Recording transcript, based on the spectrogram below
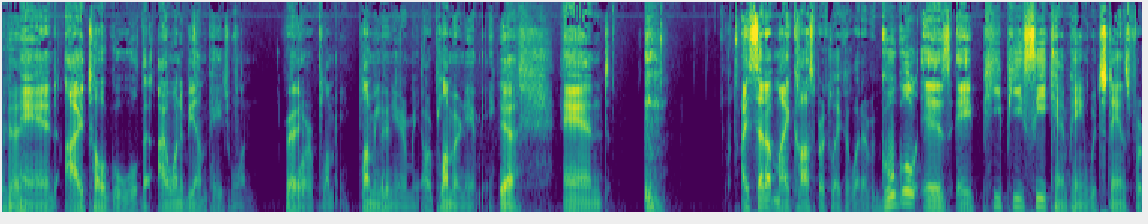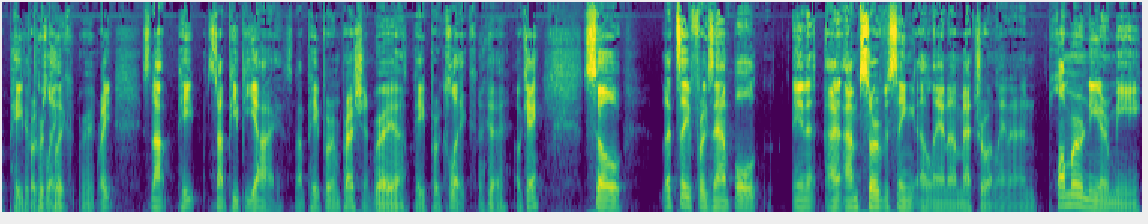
Okay. And I told Google that I want to be on page one Right. for plumbing, plumbing near me or plumber near me. yeah. And I set up my cost per click or whatever. Google is a PPC campaign, which stands for pay, per, per click, click, right. It's not pay, it's not PPI. It's not pay per impression. Right, yeah. It's pay per click. Okay. Okay. So let's say, for example, in I, I'm servicing Atlanta, Metro Atlanta, and plumber near me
